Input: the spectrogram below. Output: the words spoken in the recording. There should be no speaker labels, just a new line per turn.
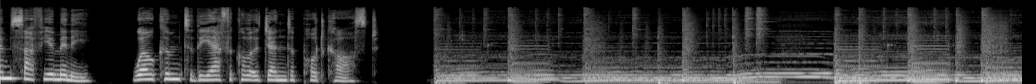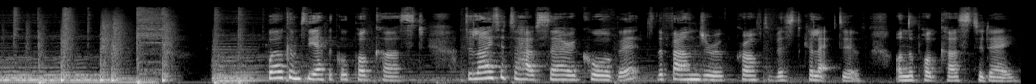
I'm Safia Minney. Welcome to the Ethical Agenda podcast. Welcome to the Ethical Podcast. Delighted to have Sarah Corbett, the founder of Craftivist Collective, on the podcast today.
